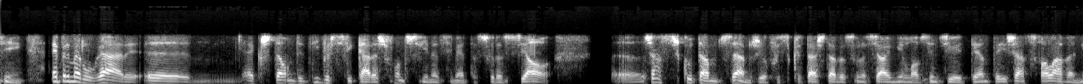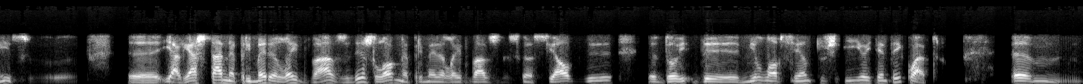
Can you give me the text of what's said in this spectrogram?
Sim. Em primeiro lugar, a questão de diversificar as fontes de financiamento da Segurança Social já se discute há muitos anos. Eu fui secretário de Estado da Segurança Social em 1980 e já se falava nisso. Uh, e aliás está na primeira lei de bases, desde logo na primeira lei de bases da Segurança Social de, de, de 1984. Um,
